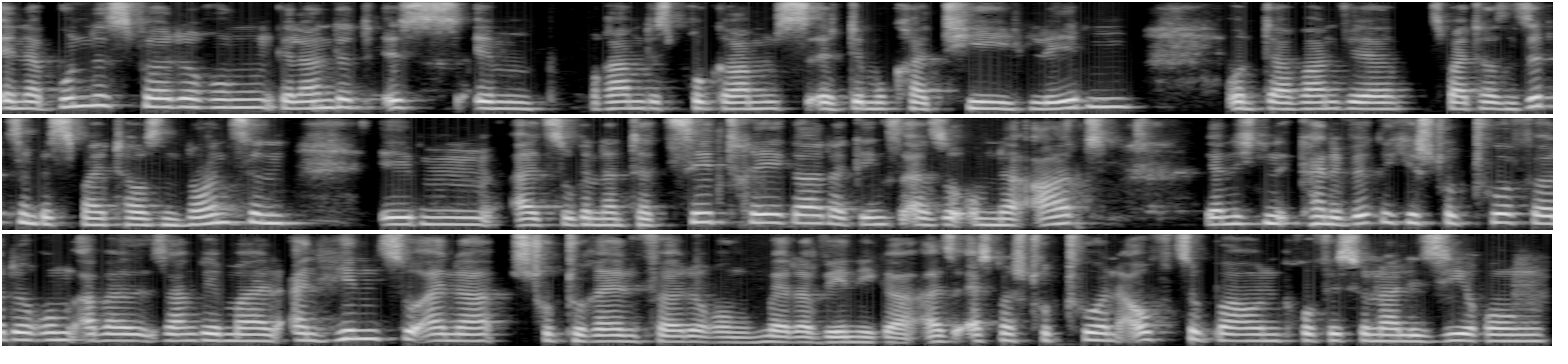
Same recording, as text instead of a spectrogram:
in der Bundesförderung gelandet ist im Rahmen des Programms äh, Demokratie leben. Und da waren wir 2017 bis 2019 eben als sogenannter C-Träger. Da ging es also um eine Art ja nicht keine wirkliche Strukturförderung, aber sagen wir mal ein Hin zu einer strukturellen Förderung mehr oder weniger. Also erstmal Strukturen aufzubauen, Professionalisierung,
